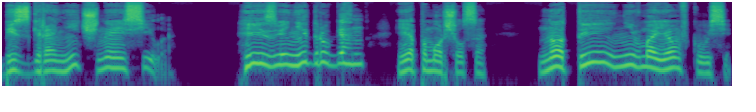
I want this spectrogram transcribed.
безграничная сила». «Извини, друган», я поморщился. «Но ты не в моем вкусе».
